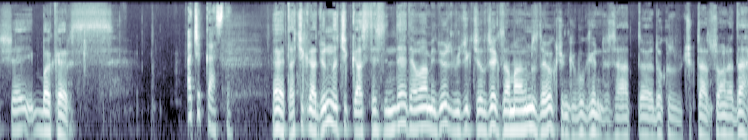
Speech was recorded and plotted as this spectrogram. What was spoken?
şey bakarız. Açık Gazete. Evet Açık Radyo'nun Açık Gazetesi'nde devam ediyoruz. Müzik çalacak zamanımız da yok çünkü bugün saat e, 9.30'dan sonra da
